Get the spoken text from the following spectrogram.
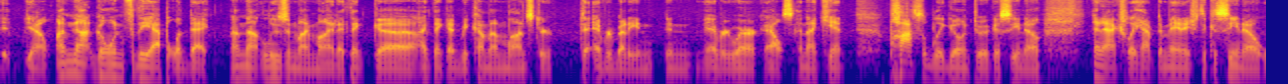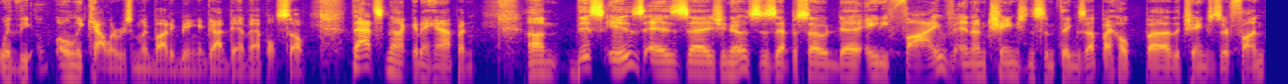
you know, I'm not going for the apple a day. I'm not losing my mind. I think uh, I think I'd become a monster to everybody in, in everywhere else. And I can't possibly go into a casino and actually have to manage the casino with the only calories in my body being a goddamn apple. So that's not going to happen. Um, this is, as, as you know, this is episode uh, 85, and I'm changing some things up. I hope uh, the changes are fun.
